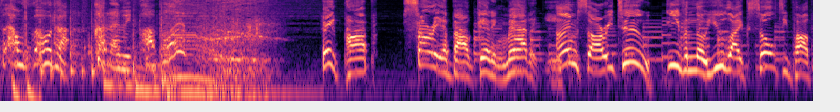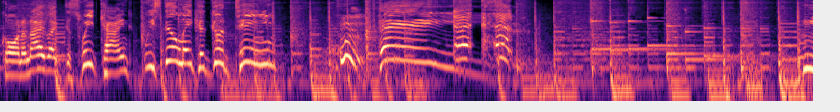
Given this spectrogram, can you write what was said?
Sound soda, got any pop? Hey, Pop. Sorry about getting mad at you. I'm sorry too. Even though you like salty popcorn and I like the sweet kind, we still make a good team. Hmm. Hey! Don't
